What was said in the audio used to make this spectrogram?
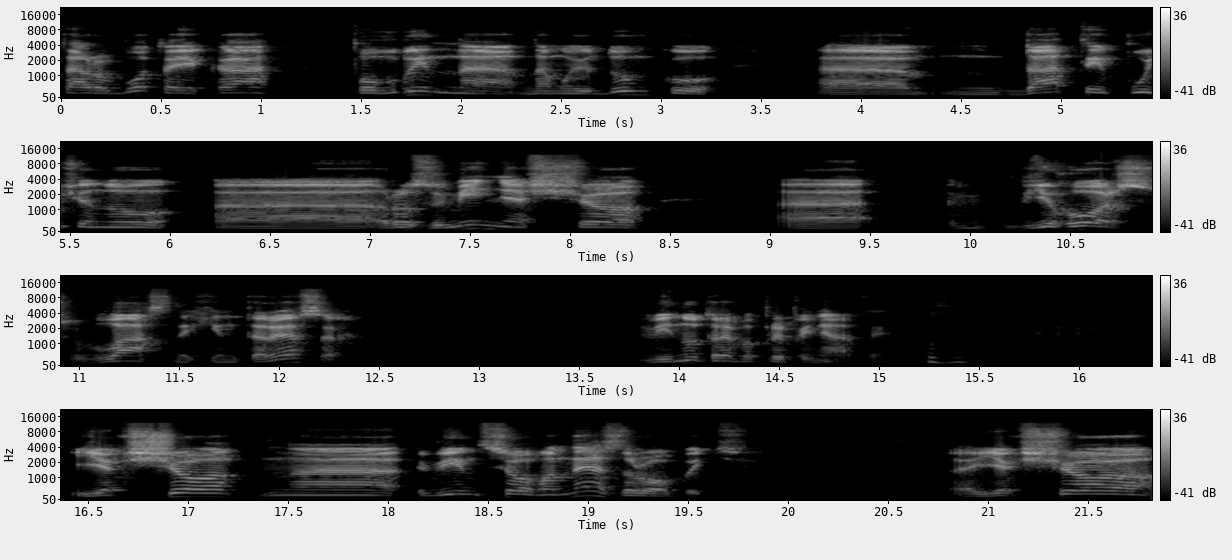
та робота, яка повинна, на мою думку, дати Путіну розуміння, що в його ж власних інтересах війну треба припиняти. Якщо е, він цього не зробить, е, якщо,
